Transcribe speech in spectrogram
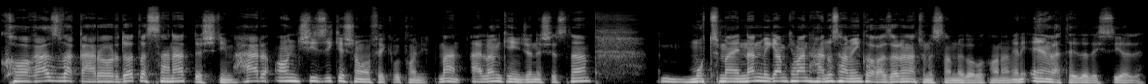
کاغذ و قرارداد و سند داشتیم. هر آن چیزی که شما فکر بکنید. من الان که اینجا نشستم مطمئنا میگم که من هنوز همه این کاغذها رو نتونستم نگاه بکنم. یعنی انقدر تعدادش زیاده.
